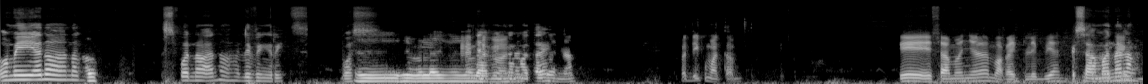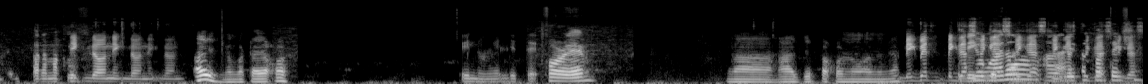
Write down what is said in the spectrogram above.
O may ano, nag spawn na ano, living rates. Boss. Eh, hiwalay niyo Ang yung... dami Daming namatay. Pwede ko matab. Okay, isama niya lang, makiklib yan. Kasama na lang para Nick maklik. down, Nick down, Nick down. Ay, namatay ako. Inumilit eh. 4M. Na hajip ako nung ano niya. Big bet, big glass, Yung big glass, big glass, ah, big glass, dito big glass, big glass.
